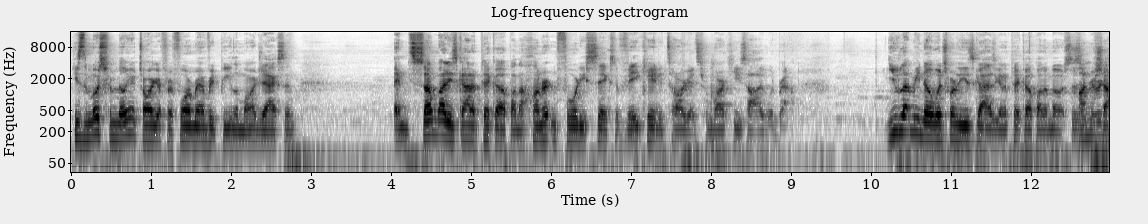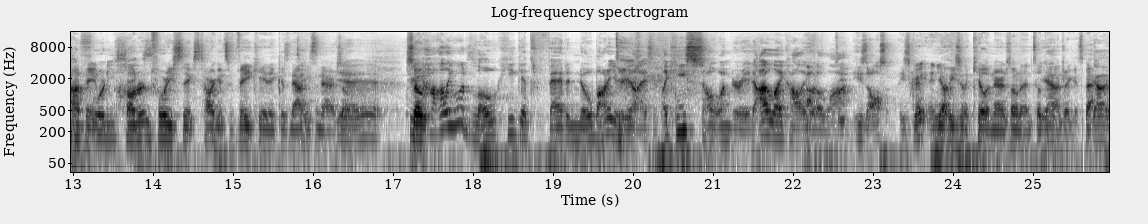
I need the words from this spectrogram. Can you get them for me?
He's the most familiar target for former MVP Lamar Jackson. And somebody's got to pick up on the 146 vacated targets for Marquise Hollywood Brown. You let me know which one of these guys are going to pick up on the most. Is it Rashod Bateman? 146. 146 targets vacated because now he's in Arizona. Yeah, yeah, yeah. So Hollywood low he gets fed and nobody realizes. Like he's so underrated. I like Hollywood oh, a dude, lot. he's awesome. He's great, and yo, he's gonna kill it in Arizona until Yeah. DeAndre gets back. Yeah,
